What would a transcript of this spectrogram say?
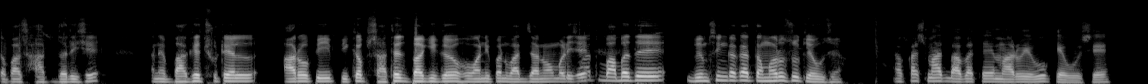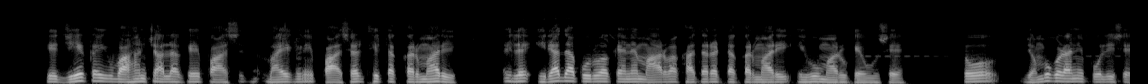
તપાસ હાથ ધરી છે. અને ભાગે છૂટેલ આરોપી પિકઅપ સાથે જ ભાગી ગયો હોવાની પણ વાત જાણવા મળી છે. બાબતે ભીમસિંહ કાકા તમારું શું કહેવું છે? અકસ્માત બાબતે મારું એવું કહેવું છે કે જે કંઈ વાહન ચાલકે પાસ બાઇકની પાછળથી ટક્કર મારી એટલે ઈરાદાપૂર્વક એને મારવા ખાતર જ ટક્કર મારી એવું મારું કહેવું છે. તો જંબુગોડાની પોલીસે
